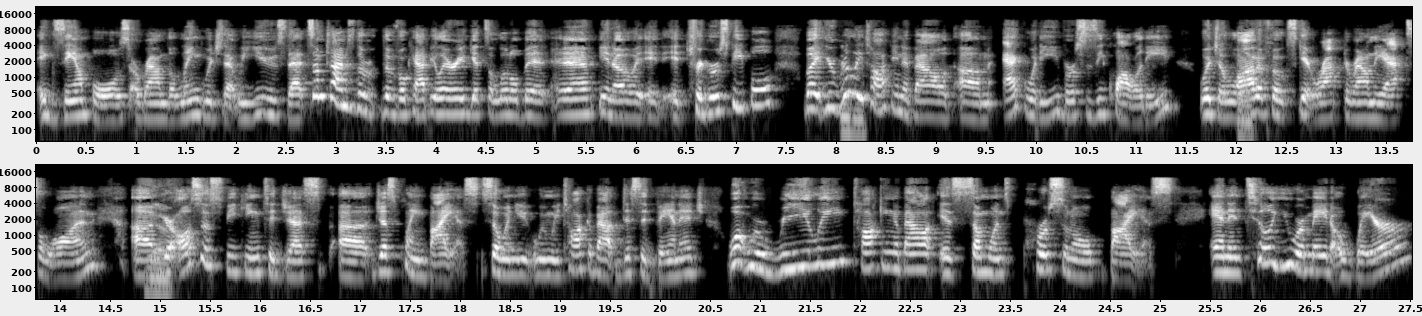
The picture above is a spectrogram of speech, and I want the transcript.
examples around the language that we use that sometimes the, the vocabulary gets a little bit eh, you know it, it triggers people but you're really mm-hmm. talking about um, equity versus equality which a lot yeah. of folks get wrapped around the axle on. Um, yeah. You're also speaking to just uh, just plain bias. So when you when we talk about disadvantage, what we're really talking about is someone's personal bias. And until you are made aware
